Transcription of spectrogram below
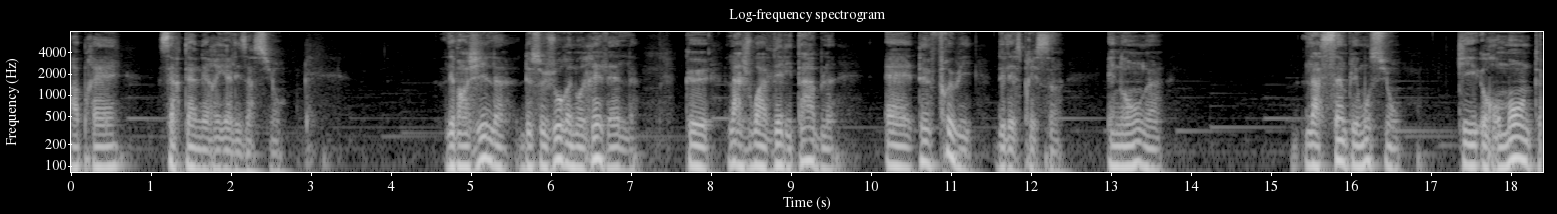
après certaines réalisations. L'évangile de ce jour nous révèle que la joie véritable est un fruit de l'Esprit Saint et non euh, la simple émotion qui remonte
